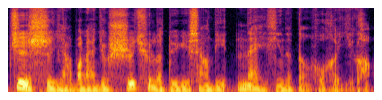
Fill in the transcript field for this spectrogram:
致使亚伯兰就失去了对于上帝耐心的等候和依靠。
